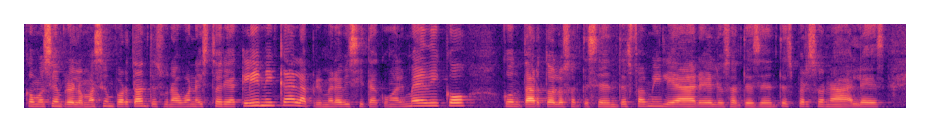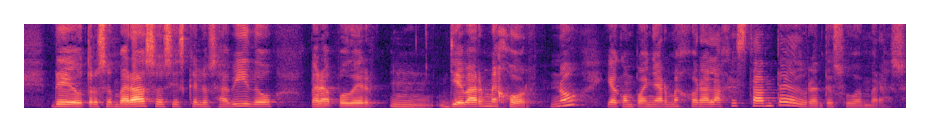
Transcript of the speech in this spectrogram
Como siempre, lo más importante es una buena historia clínica, la primera visita con el médico, contar todos los antecedentes familiares, los antecedentes personales, de otros embarazos, si es que los ha habido, para poder mm, llevar mejor ¿no? y acompañar mejor a la gestante durante su embarazo.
